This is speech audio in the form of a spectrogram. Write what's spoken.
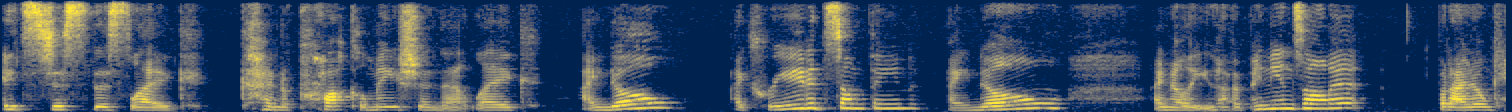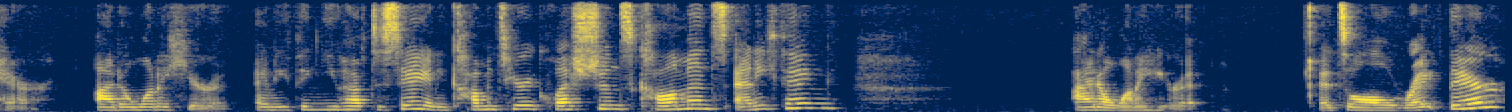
It's just this like kind of proclamation that like, I know I created something, I know, I know that you have opinions on it, but I don't care. I don't want to hear it. Anything you have to say, any commentary, questions, comments, anything, I don't want to hear it. It's all right there.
